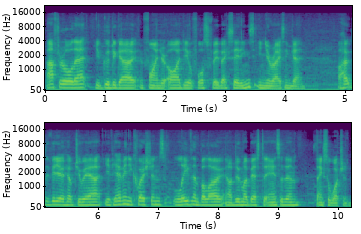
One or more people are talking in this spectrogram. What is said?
After all that, you're good to go and find your ideal force feedback settings in your racing game. I hope the video helped you out. If you have any questions, leave them below and I'll do my best to answer them. Thanks for watching.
